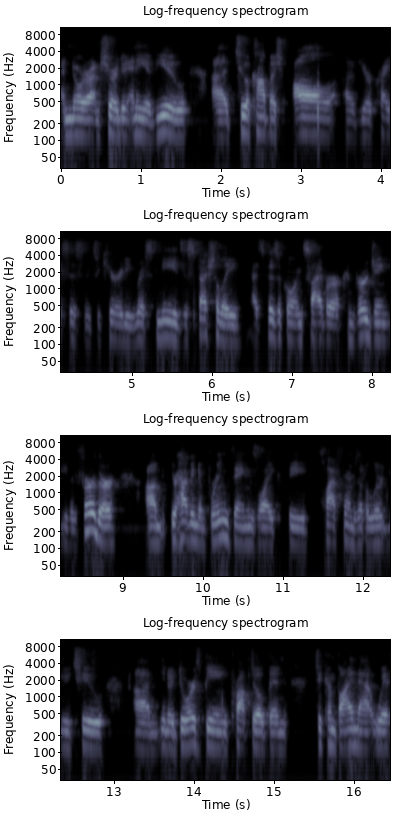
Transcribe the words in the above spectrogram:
and nor I'm sure do any of you, uh, to accomplish all of your crisis and security risk needs, especially as physical and cyber are converging even further. Um, you're having to bring things like the platforms that alert you to, um, you know, doors being propped open, to combine that with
